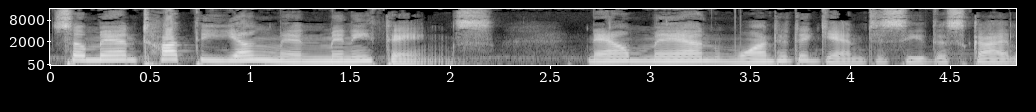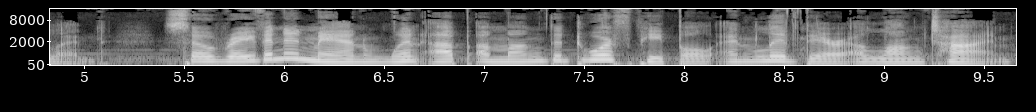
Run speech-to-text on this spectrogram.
So man taught the young men many things. Now man wanted again to see the skyland. So Raven and Man went up among the dwarf people and lived there a long time.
